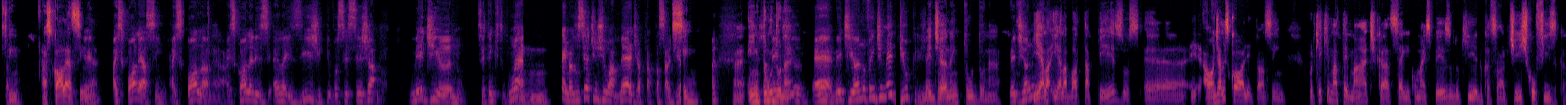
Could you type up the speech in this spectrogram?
Sim. A escola é assim, né? A escola é assim. A escola, é. a escola ela exige que você seja mediano. Você tem que. Não é? Uhum. É, mas você atingiu a média para passar de Sim. Né? É, em tudo, né? mediano. né? É, mediano vem de medíocre. Mediano em tudo, né? Mediano e ela, tudo. E ela bota pesos é, aonde ela escolhe. Então, assim, por que, que matemática segue com mais peso do que educação artística ou física,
